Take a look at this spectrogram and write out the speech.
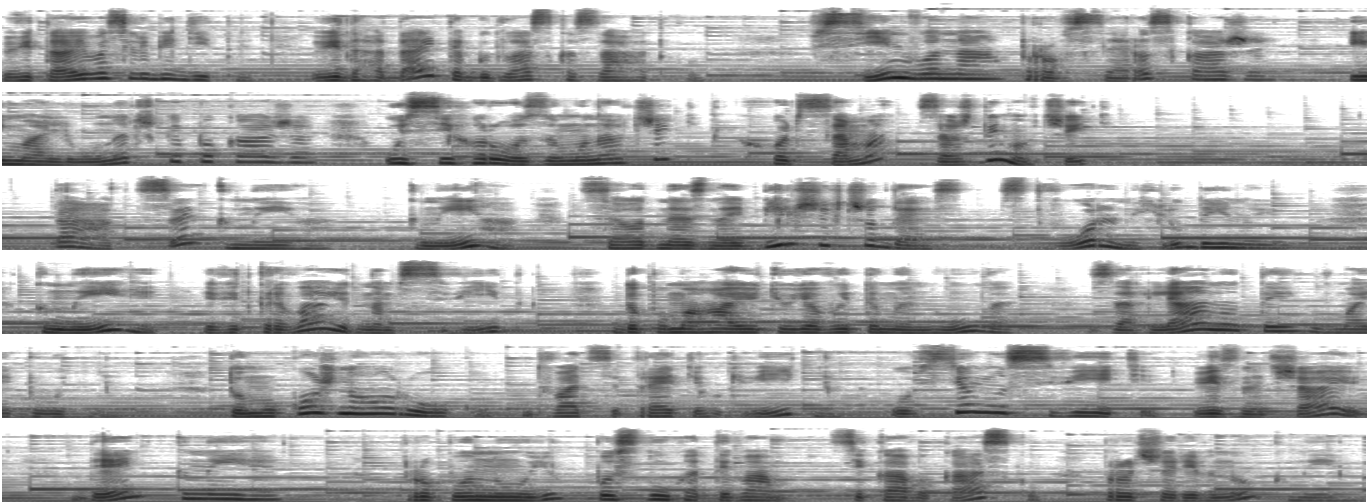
Вітаю вас, любі діти! Відгадайте, будь ласка, загадку. Всім вона про все розкаже, і малюночки покаже, усіх розуму навчить, хоч сама завжди мовчить. Так, це книга. Книга це одне з найбільших чудес, створених людиною. Книги відкривають нам світ, допомагають уявити минуле, заглянути в майбутнє. Тому кожного року, 23 квітня, у всьому світі відзначають День книги. Пропоную послухати вам цікаву казку про чарівну книгу.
